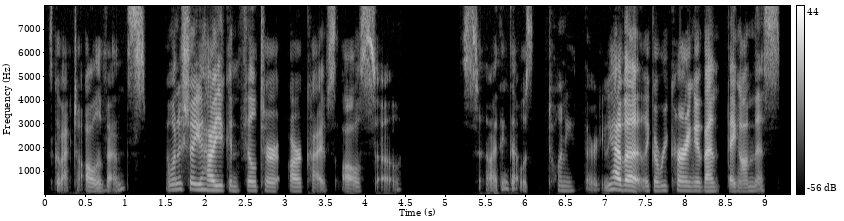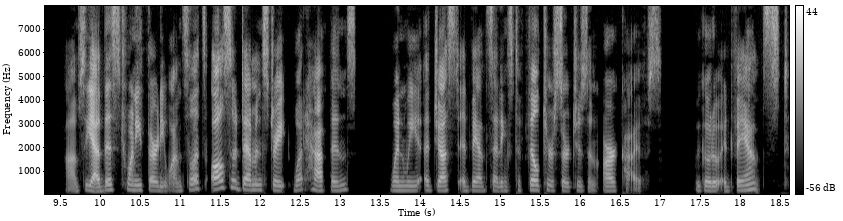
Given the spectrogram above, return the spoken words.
let's go back to all events. I want to show you how you can filter archives also. So I think that was 2030. We have a like a recurring event thing on this. Um, so yeah, this 2031. So let's also demonstrate what happens when we adjust advanced settings to filter searches and archives. We go to advanced,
